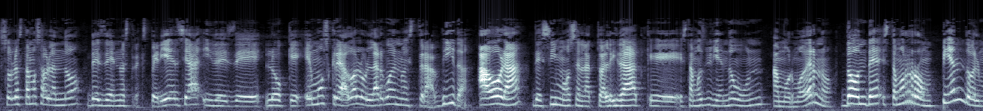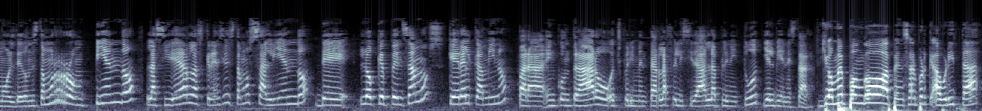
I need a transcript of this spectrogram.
Solo estamos hablando desde nuestra experiencia y desde lo que hemos creado a lo largo de nuestra vida. Ahora decimos en la actualidad que estamos viviendo un amor moderno, donde estamos rompiendo el molde, donde estamos rompiendo las ideas, las creencias, estamos saliendo de lo que pensamos que era el camino para encontrar o experimentar la felicidad, la plenitud y el bienestar. Yo me pongo a pensar porque ahorita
